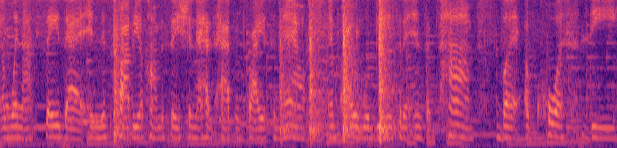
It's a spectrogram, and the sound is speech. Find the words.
And when I say that, and this probably a conversation that has happened prior to now, and probably will be into the ends of time, but of course, the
